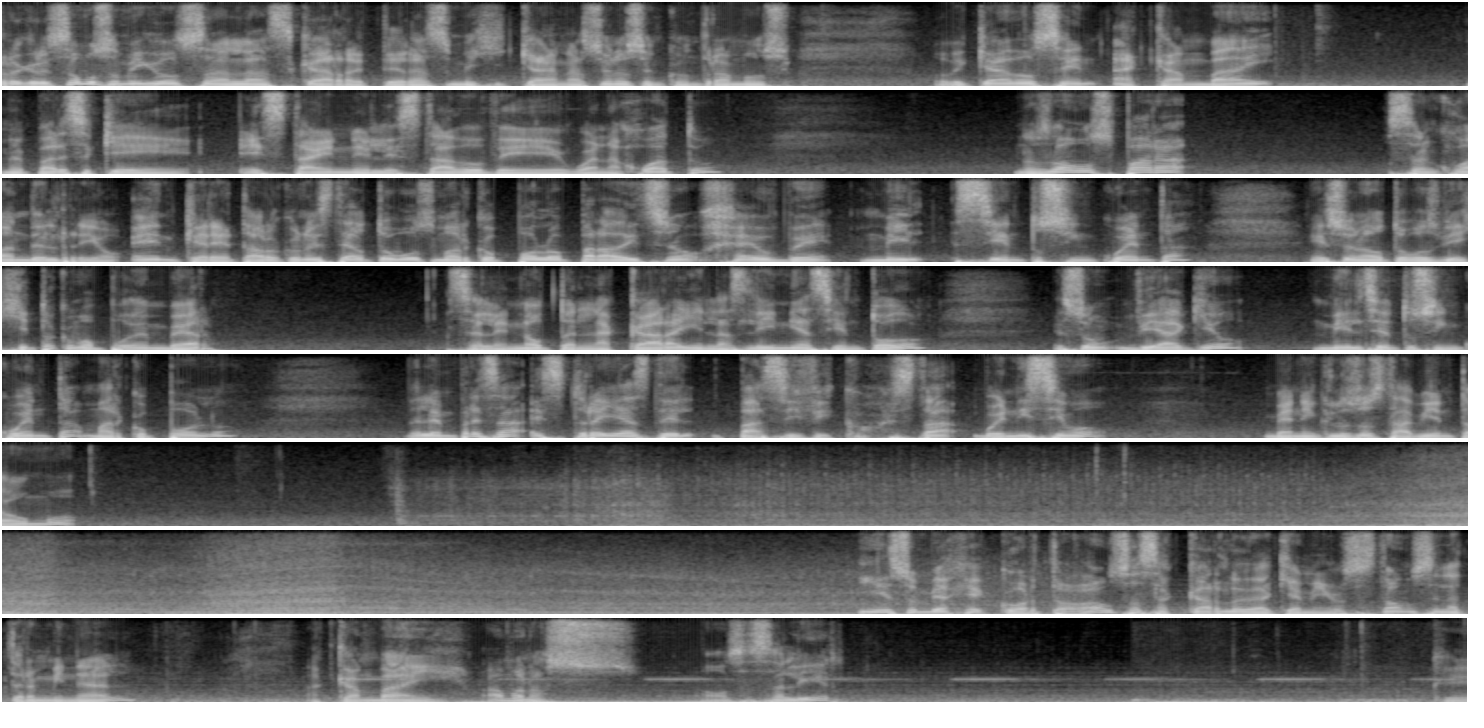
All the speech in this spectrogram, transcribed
Regresamos amigos a las carreteras mexicanas. Hoy nos encontramos ubicados en Acambay. Me parece que está en el estado de Guanajuato. Nos vamos para San Juan del Río, en Querétaro, con este autobús Marco Polo Paradiso GV 1150. Es un autobús viejito, como pueden ver. Se le nota en la cara y en las líneas y en todo. Es un Viaggio 1150 Marco Polo de la empresa Estrellas del Pacífico. Está buenísimo. Vean, incluso está avienta humo. Y es un viaje corto. Vamos a sacarlo de aquí, amigos. Estamos en la terminal. A Cambay. Vámonos. Vamos a salir. Ok.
